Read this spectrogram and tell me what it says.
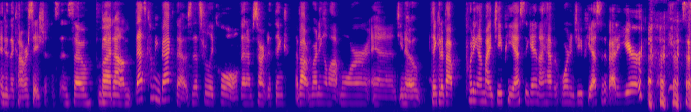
into the conversations. And so, but um, that's coming back though. So that's really cool that I'm starting to think about running a lot more and, you know, thinking about putting on my GPS again. I haven't worn a GPS in about a year. so,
